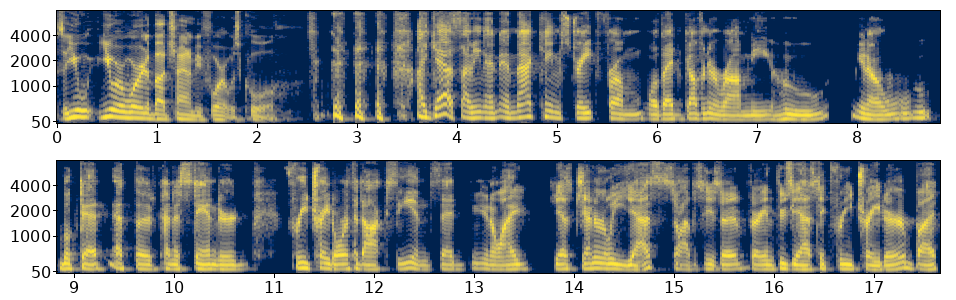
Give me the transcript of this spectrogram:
So you you were worried about China before it was cool. I guess. I mean, and, and that came straight from well, that Governor Romney, who you know looked at at the kind of standard free trade orthodoxy and said, you know, I yes, generally yes. So obviously he's a very enthusiastic free trader, but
